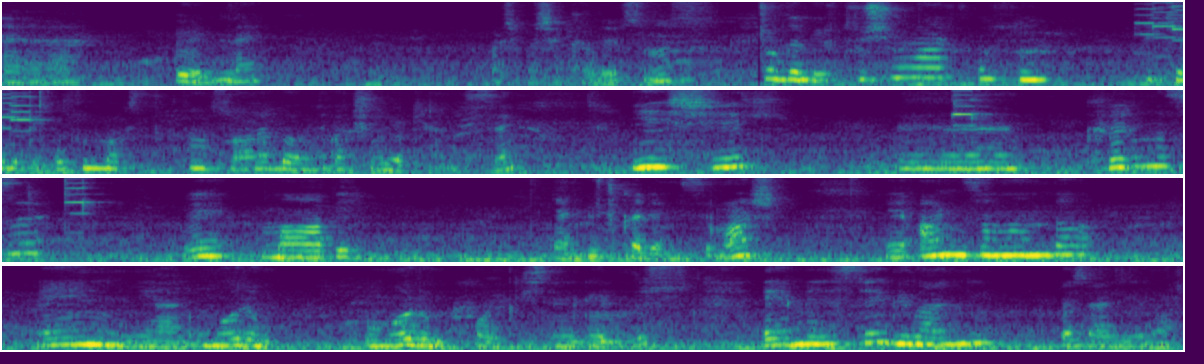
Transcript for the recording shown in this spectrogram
e, ürünle baş başa kalıyorsunuz. Şurada bir tuşu var uzun. Bir kere bir uzun bastıktan sonra böyle açılıyor kendisi. Yeşil, e, kırmızı ve mavi yani üç kademesi var. E, aynı zamanda en yani umarım umarım o etkisini görürüz. EMS güvenli özelliği var.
